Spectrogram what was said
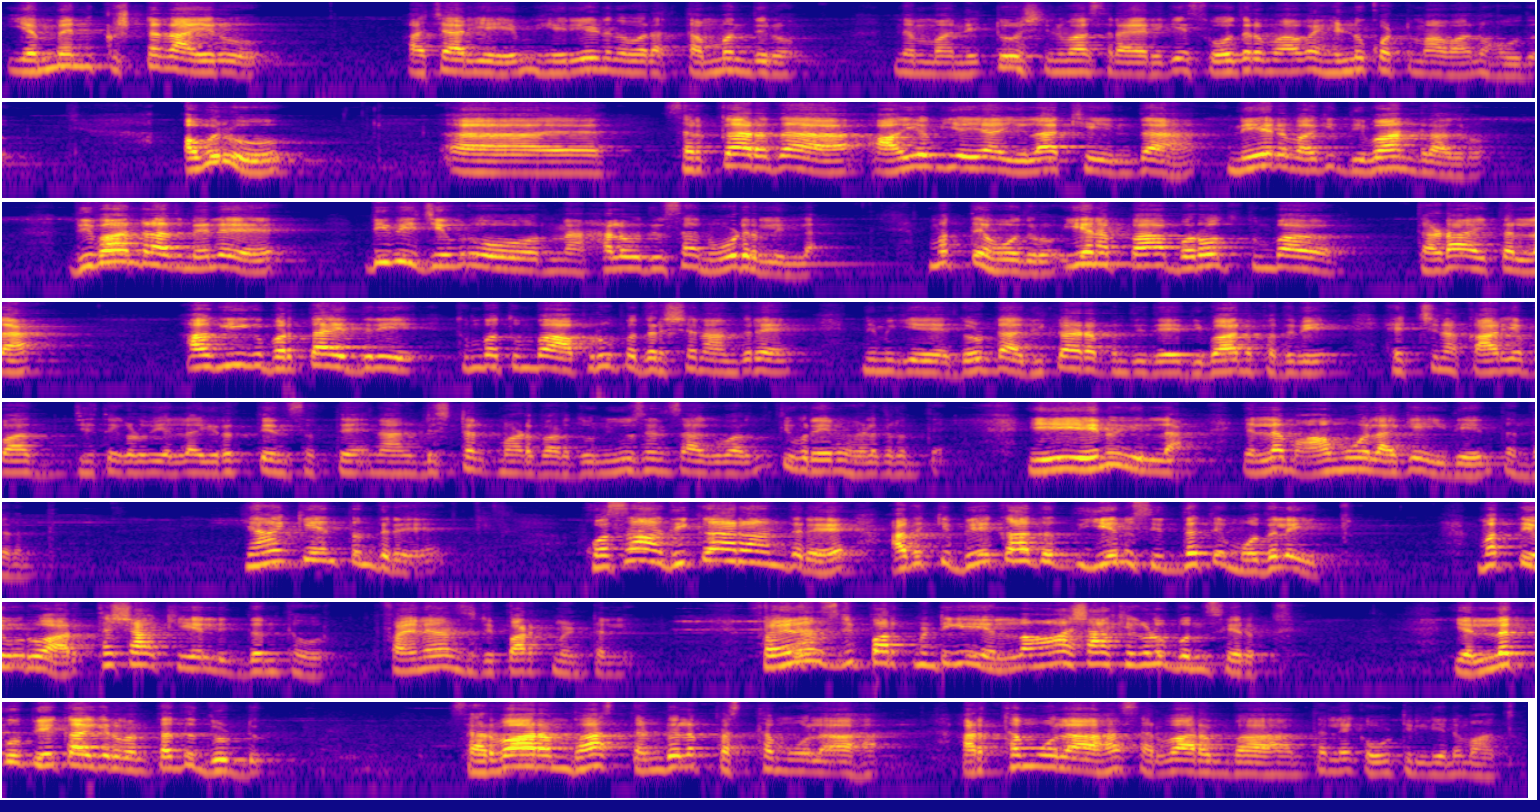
ಎಂ. ಎನ್. ಕೃಷ್ಣರಾಯರು, ಆಚಾರ್ಯ ಎಂ. ಹಿರಿಯಣ್ಣನವರ ತಮ್ಮಂದಿರು, ನಮ್ಮ ನಿಟ್ಟೂರು ಶ್ರೀನಿವಾಸರಾಯರಿಗೆ ಸೋದರ ಮಾವ, ಹೆಣ್ಣು ಕೊಟ್ಟ ಮಾವನೂ ಹೌದು. ಅವರು ಸರ್ಕಾರದ ಆಯವ್ಯಯ ಇಲಾಖೆಯಿಂದ ನೇರವಾಗಿ ದಿವಾನ್ರಾದರು. ದಿವಾನ್ರಾದ ಮೇಲೆ ಡಿ ವಿ ಜಿಯವರು ಅವ್ರನ್ನ ಹಲವು ದಿವಸ ನೋಡಿರಲಿಲ್ಲ. ಮತ್ತೆ ಹೋದರು. ಏನಪ್ಪ, ಬರೋದು ತುಂಬ ತಡ ಆಯ್ತಲ್ಲ. ಆಗೀಗ ಬರ್ತಾ ಇದ್ರಿ. ತುಂಬ ತುಂಬ ಅಪರೂಪ ದರ್ಶನ ಅಂದರೆ ನಿಮಗೆ ದೊಡ್ಡ ಅಧಿಕಾರ ಬಂದಿದೆ, ದಿವಾನ ಪದವಿ. ಹೆಚ್ಚಿನ ಕಾರ್ಯಬಾಧ್ಯತೆಗಳು ಎಲ್ಲ ಇರುತ್ತೆ ಅನಿಸುತ್ತೆ. ನಾನು ಡಿಸ್ಟರ್ಬ್ ಮಾಡಬಾರ್ದು, ನ್ಯೂಸೆನ್ಸ್ ಆಗಬಾರ್ದು, ಇವರೇನು ಹೇಳಿದ್ರಂತೆ. ಏನೂ ಇಲ್ಲ. ಎಲ್ಲ ಮಾಮೂಲಾಗೇ ಇದೆ ಅಂತಂದ್ರಂತೆ. ಯಾಕೆ ಅಂತಂದರೆ ಹೊಸ ಅಧಿಕಾರ ಅಂದರೆ ಅದಕ್ಕೆ ಬೇಕಾದದ್ದು ಏನು ಸಿದ್ಧತೆ ಮೊದಲೇ ಇತ್ತು. ಮತ್ತು ಇವರು ಅರ್ಥಶಾಖೆಯಲ್ಲಿದ್ದಂಥವ್ರು ಫೈನಾನ್ಸ್ ಡಿಪಾರ್ಟ್ಮೆಂಟಲ್ಲಿ ಫೈನಾನ್ಸ್ ಡಿಪಾರ್ಟ್ಮೆಂಟಿಗೆ ಎಲ್ಲ ಶಾಖೆಗಳು ಬಂದು ಸೇರುತ್ತೆ. ಎಲ್ಲಕ್ಕೂ ಬೇಕಾಗಿರುವಂಥದ್ದು ದುಡ್ಡು. ಸರ್ವಾರಂಭ ತಂಡುಲ ಪ್ರಸ್ಥಮೂಲಾಹ ಅರ್ಥಮೂಲಾಹ ಸರ್ವಾರಂಭ ಅಂತಲೇ ಕೌಟಿಲ್ಯನ ಮಾತು.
